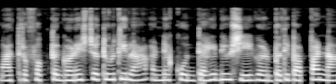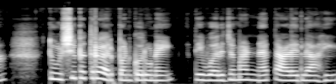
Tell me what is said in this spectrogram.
मात्र फक्त गणेश चतुर्थीला अन्य कोणत्याही दिवशी गणपती बाप्पांना तुळशीपत्र अर्पण करू नये. ते वर्ज मांडण्यात आलेलं आहे.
